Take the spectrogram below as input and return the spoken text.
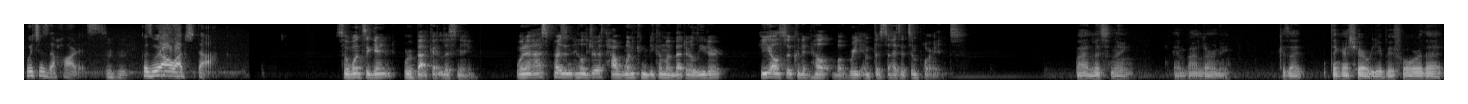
which is the hardest because mm-hmm. we all like to talk. So, once again, we're back at listening. When I asked President Hildreth how one can become a better leader, he also couldn't help but re emphasize its importance. By listening and by learning because I think I shared with you before that,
